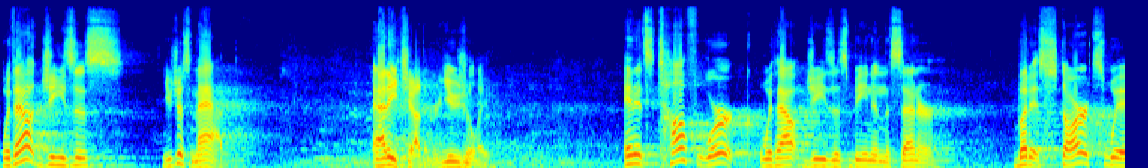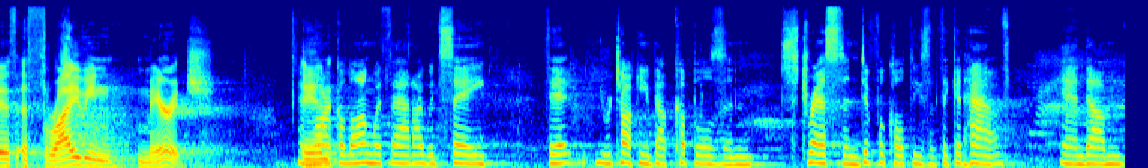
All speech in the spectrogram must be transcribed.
Without Jesus, you're just mad at each other, usually. And it's tough work without Jesus being in the center. But it starts with a thriving marriage. And, And- Mark, along with that, I would say that you were talking about couples and stress and difficulties that they could have. And um,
